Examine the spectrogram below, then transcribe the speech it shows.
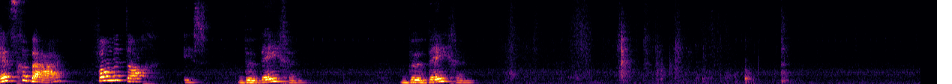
Het gebaar van de dag is bewegen. Bewegen.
